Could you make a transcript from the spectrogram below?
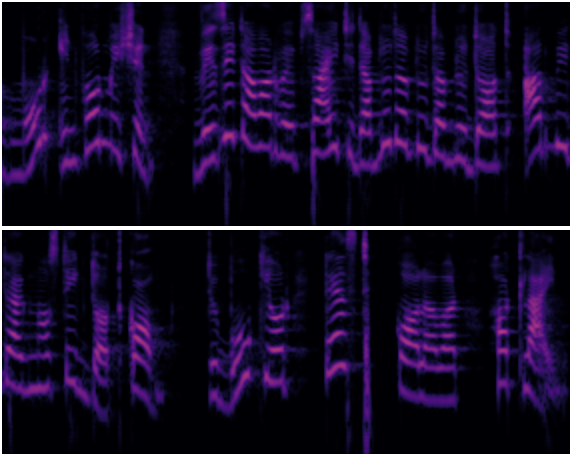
more information, visit our website www.rbdiagnostic.com. To book your test, call our hotline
